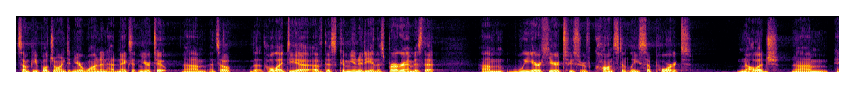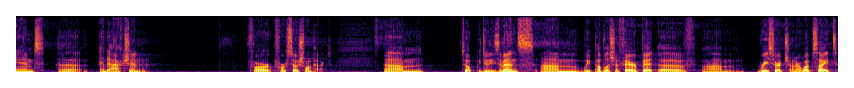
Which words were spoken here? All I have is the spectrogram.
Some people joined in year one and had an exit in year two. Um, and so the whole idea of this community and this program is that um, we are here to sort of constantly support knowledge um, and uh, and action for for social impact. Um, so we do these events. Um, we publish a fair bit of um, research on our website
